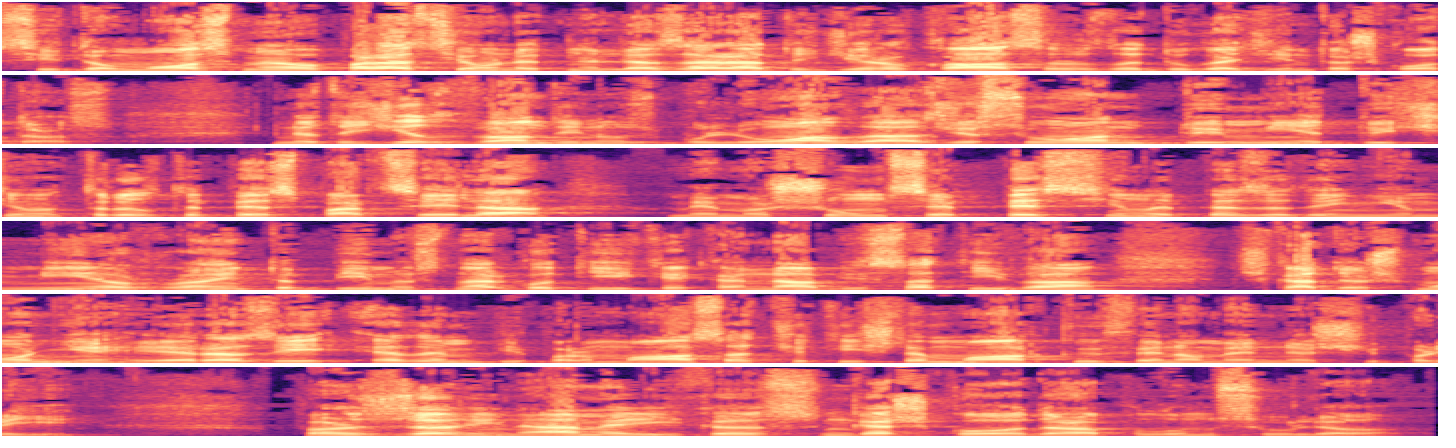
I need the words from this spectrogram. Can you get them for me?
sidomos me operacionet në Lazarat të Gjirokastrës dhe Dukagjin të Shkodrës. Në të gjithë vendin u zbuluan dhe asgjësuan dy mijë e dyqind e tridhjetë e pesë parcela me më shumë se pesëqind e pesëdhjetë e një mijë rrënjë të bimës narkotike Cannabis sativa çka dëshmon njëherazi edhe mbi përmasat që kishte marrë ky fenomen në Shqipëri. Për Zërin e Amerikës nga Shkodra Pëllumb Sulo.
